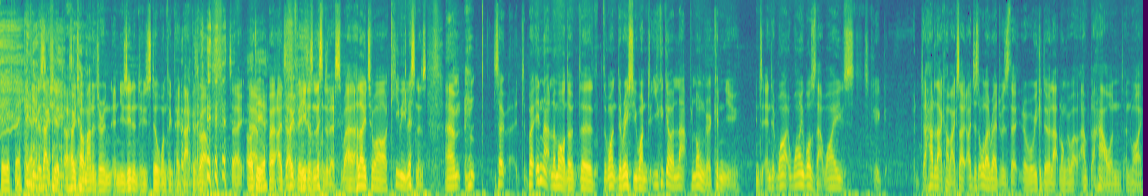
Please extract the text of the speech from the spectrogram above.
pay it back. I yeah. think there's actually a, a hotel manager in, in New Zealand who's still wanting paid back as well. So, Oh um, dear. But I, hopefully he doesn't listen to this. Uh, hello to our Kiwi listeners. Um, so, but in that Le Mans, the, the the one the race you won, you could go a lap longer, couldn't you? And, and why why was that? Why? How did that come about? Because I, I just all I read was that well, we could do a lap longer. How- How and, and why?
